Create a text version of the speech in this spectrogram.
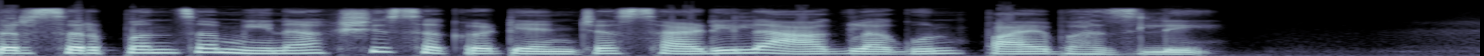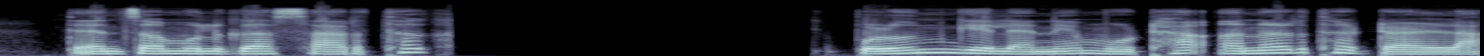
तर सरपंच मीनाक्षी सकट यांच्या साडीला आग लागून पाय भाजले. त्यांचा मुलगा सार्थक पळून गेल्याने मोठा अनर्थ टळला.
